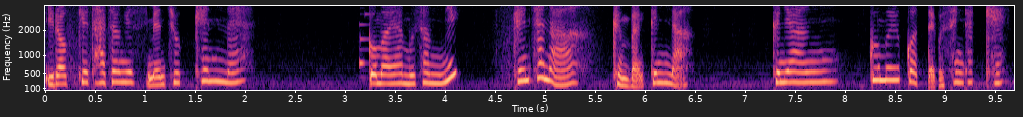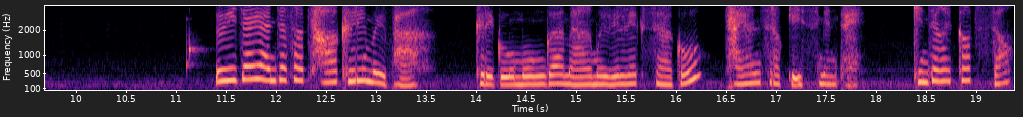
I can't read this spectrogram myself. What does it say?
이렇게 다정했으면 좋겠네. 꼬마야 무섭니? 괜찮아. 금방 끝나. 그냥 꿈을 꿨다고 생각해. 의자에 앉아서 저 그림을 봐. 그리고 몸과 마음을 릴렉스하고 자연스럽게 있으면 돼. 긴장할 거 없어.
